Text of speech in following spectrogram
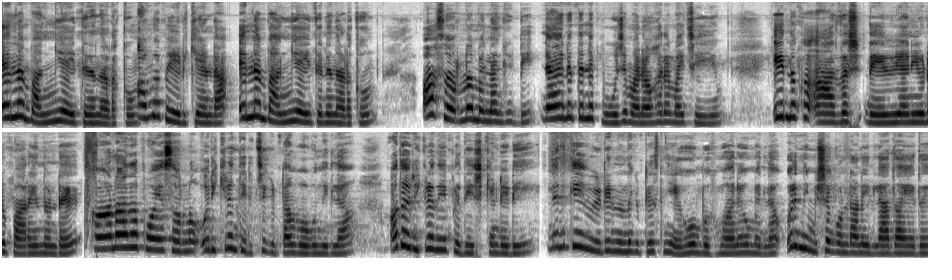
എല്ലാം ഭംഗിയായി തന്നെ നടക്കും. അമ്മ പേടിക്കേണ്ട. എല്ലാം ഭംഗിയായി തന്നെ നടക്കും. ആ സ്വർണമെല്ലാം കിട്ടി. ഞാൻ തന്നെ പൂജ മനോഹരമായി ചെയ്യും. എന്നൊക്കെ ആദർശ് ദേവ്യാനിയോട് പറയുന്നുണ്ട്. കാണാതെ പോയ സ്വർണം ഒരിക്കലും തിരിച്ചു കിട്ടാൻ പോകുന്നില്ല. അതൊരിക്കലും നീ പ്രതീക്ഷിക്കേണ്ടടി. നിനക്ക് ഈ വീട്ടിൽ നിന്ന് കിട്ടിയ സ്നേഹവും ബഹുമാനവും എല്ലാം ഒരു നിമിഷം കൊണ്ടാണ് ഇല്ലാതായത്.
